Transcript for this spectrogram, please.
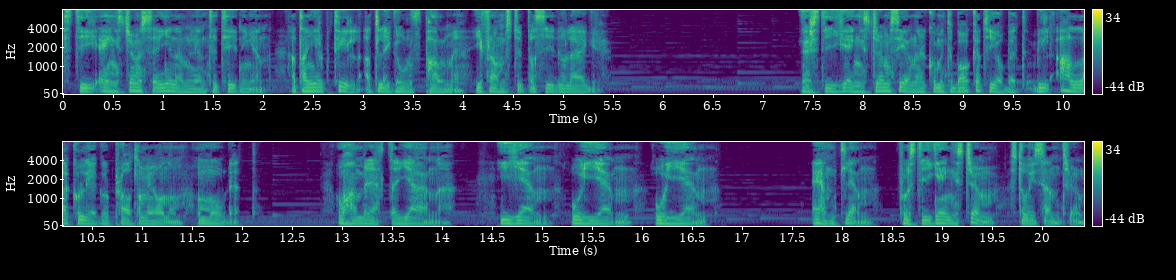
Stig Engström säger nämligen till tidningen att han hjälpt till att lägga Olof Palme i framstupa sidoläge. När Stig Engström senare kommer tillbaka till jobbet vill alla kollegor prata med honom om mordet. Och han berättar gärna, igen och igen och igen. Äntligen får Stig Engström stå i centrum.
